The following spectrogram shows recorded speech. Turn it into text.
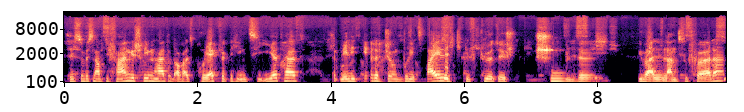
sich so ein bisschen auf die Fahnen geschrieben hat und auch als Projekt wirklich initiiert hat, militärische und polizeilich geführte Schulen überall im Land zu fördern.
